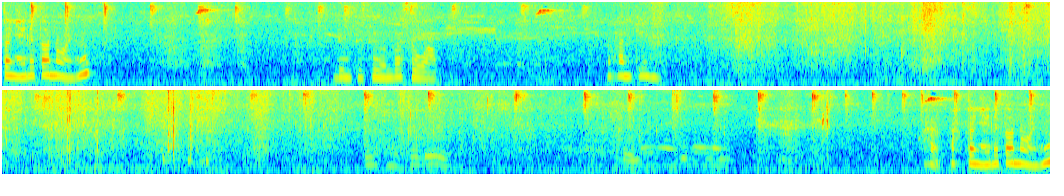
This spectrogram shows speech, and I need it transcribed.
ตัวใหญ่ได้ตัวหน่อยฮึดึงเสริมประสวบแล้วพันกิ่งหันปะตัว ใหญ่หรือตัวหน่อยฮึ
